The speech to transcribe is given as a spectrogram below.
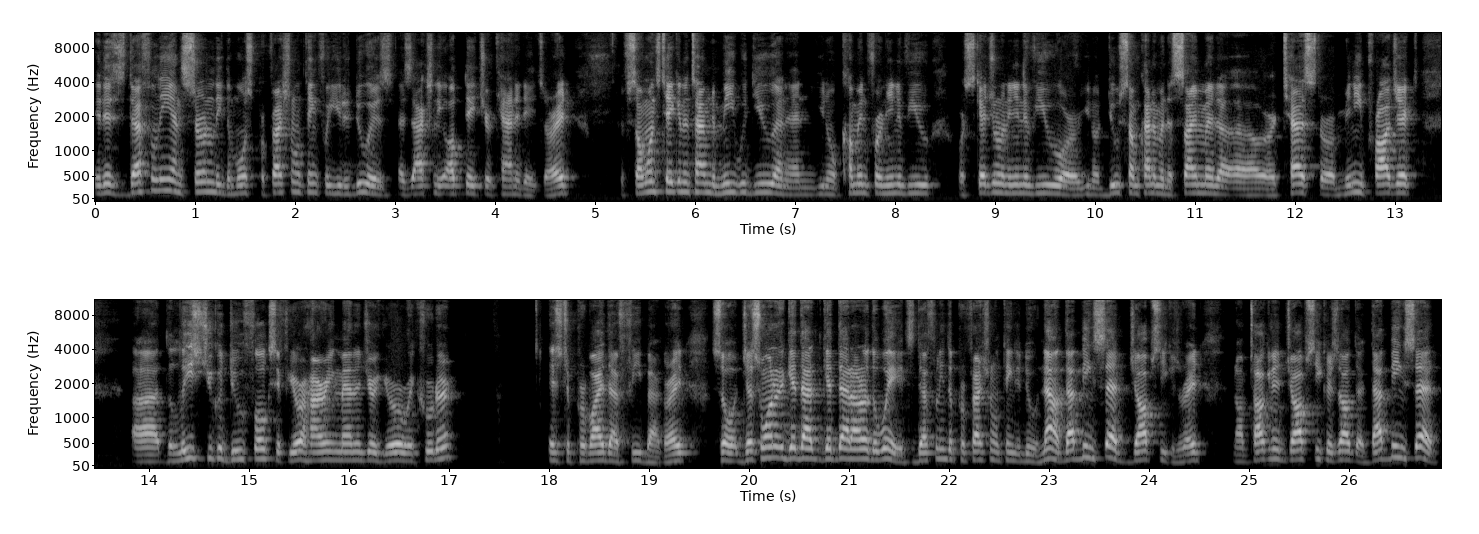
it is definitely and certainly the most professional thing for you to do is, is actually update your candidates. All right. If someone's taking the time to meet with you and, and you know come in for an interview or schedule an interview or you know do some kind of an assignment uh, or a test or a mini project, uh, the least you could do, folks, if you're a hiring manager, you're a recruiter, is to provide that feedback, right? So just wanted to get that get that out of the way. It's definitely the professional thing to do. Now, that being said, job seekers, right? Now I'm talking to job seekers out there. That being said,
